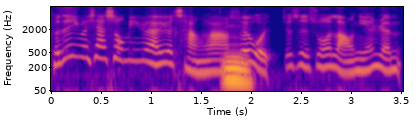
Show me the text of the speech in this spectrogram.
可是因为现在寿命越来越长啦，嗯所以我就是说老年人。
